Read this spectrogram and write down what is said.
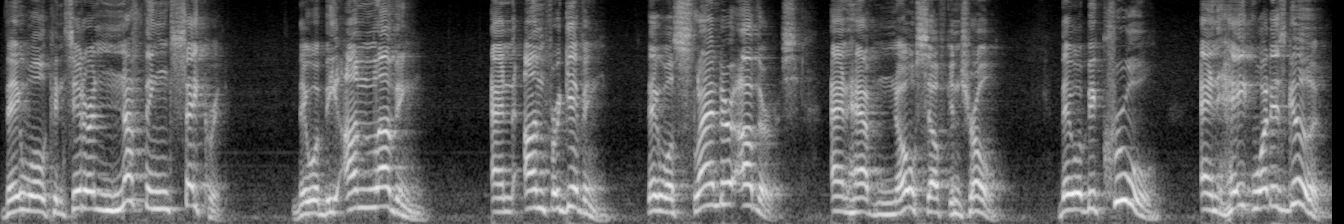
They will consider nothing sacred. They will be unloving and unforgiving. They will slander others and have no self control. They will be cruel and hate what is good.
